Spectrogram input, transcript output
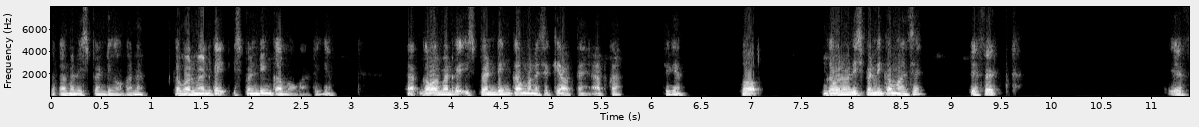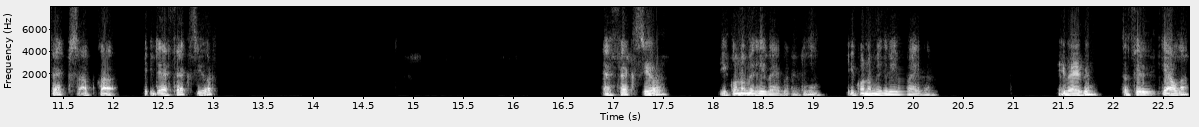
government spending होगा ना? गवर्नमेंट का स्पेंडिंग कम होगा, ठीक है? गवर्नमेंट का स्पेंडिंग कम होने से क्या होता है आपका? ठीक है? तो गवर्नमेंट स्पेंडिंग कम होने से इफ़ेक्ट इफेक्ट्स आपका it affects your affects your economic revival ठीक है? इकोनॉमिक रिवाइवल रिवाइवल तो फिर क्या होगा?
